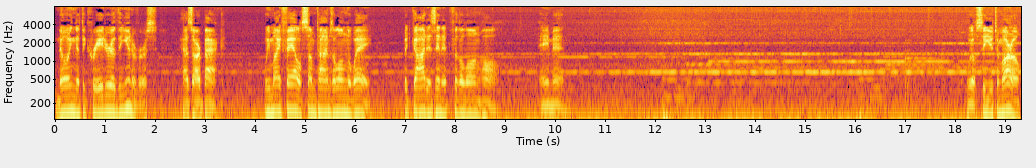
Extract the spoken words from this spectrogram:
knowing that the Creator of the universe has our back. We might fail sometimes along the way, but God is in it for the long haul. Amen. We'll see you tomorrow.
